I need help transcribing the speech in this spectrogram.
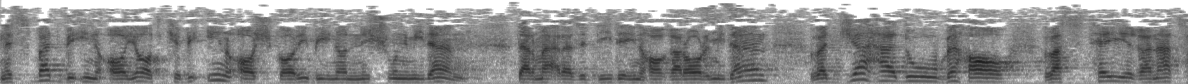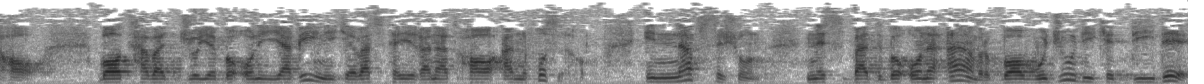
نسبت به این آیات که به این آشکاری به اینا نشون میدن در معرض دید اینها قرار میدن و جهدو بها و ها با توجه به اون یقینی که و ها انفسهم این نفسشون نسبت به اون امر با وجودی که دیده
